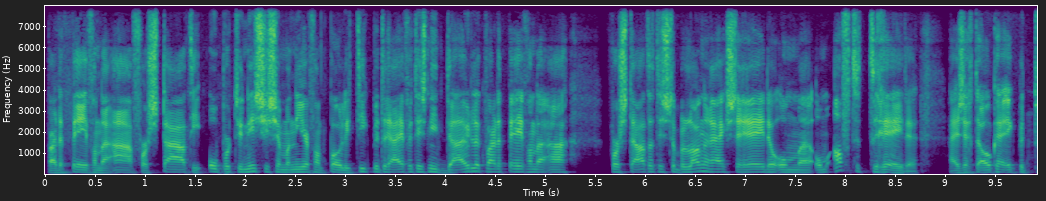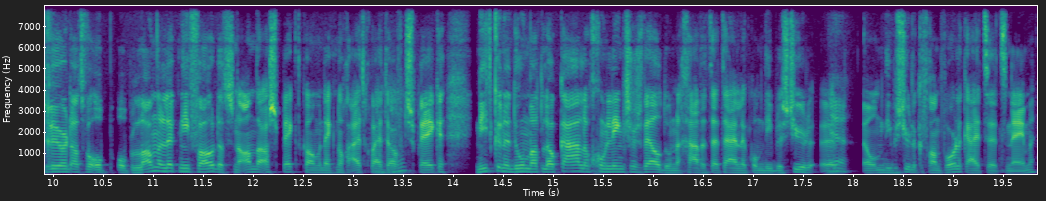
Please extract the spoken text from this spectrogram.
waar de PvdA voor staat, die opportunistische manier van politiek bedrijven. Het is niet duidelijk waar de PvdA voor staat. Het is de belangrijkste reden om, eh, om af te treden. Hij zegt ook, hè, ik betreur dat we op, op landelijk niveau, dat is een ander aspect, komen we denk ik nog uitgebreid Mhm. over te spreken, niet kunnen doen wat lokale GroenLinksers wel doen. Dan gaat het uiteindelijk om die, bestuur, eh, om die bestuurlijke verantwoordelijkheid eh, te nemen.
